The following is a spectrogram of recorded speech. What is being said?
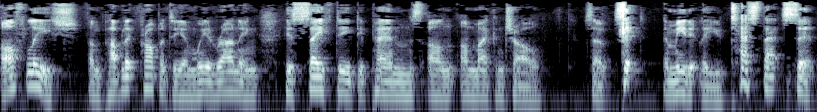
off leash on public property and we're running. His safety depends on, on my control. So sit immediately. You test that sit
